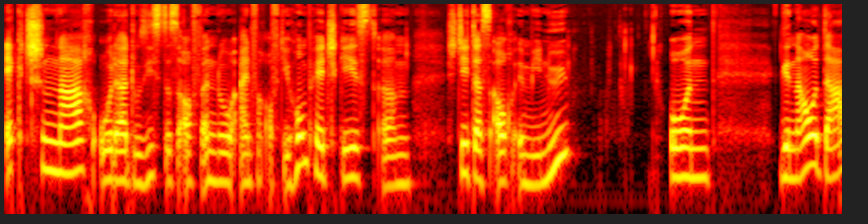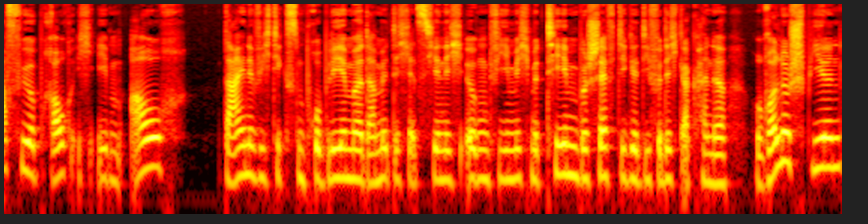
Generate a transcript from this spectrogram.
Action nach oder du siehst es auch, wenn du einfach auf die Homepage gehst, ähm, steht das auch im Menü. Und genau dafür brauche ich eben auch deine wichtigsten Probleme, damit ich jetzt hier nicht irgendwie mich mit Themen beschäftige, die für dich gar keine Rolle spielen,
